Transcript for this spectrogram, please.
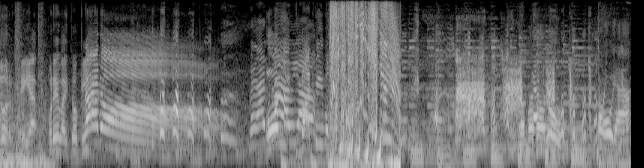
calor. Ella prueba y todo. ¡Claro! Me da Hoy rabia. batimos. ¿Qué ha pasado todo? Olla,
